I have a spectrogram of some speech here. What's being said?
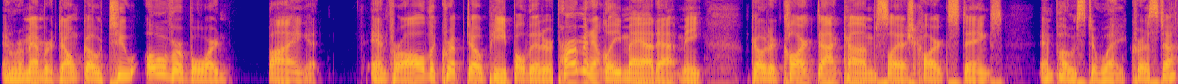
And remember, don't go too overboard buying it. And for all the crypto people that are permanently mad at me, go to clark.com slash clarkstinks and post away. Christa?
